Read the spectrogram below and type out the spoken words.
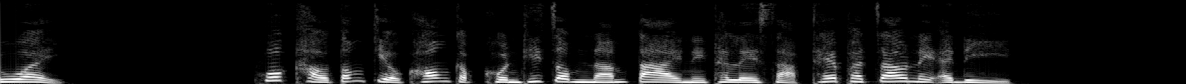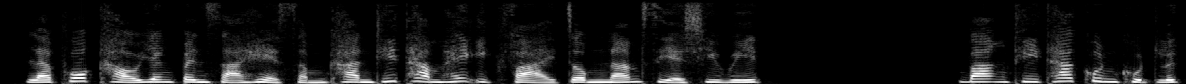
ด้วย พวกเขาต้องเกี่ยวข้องกับคนที่จมน้ำตายในทะเลสาบเทพเจ้าในอดีต และพวกเขายังเป็นสาเหตุสำคัญที่ทำให้อีกฝ่ายจมน้ำเสียชีวิต บางทีถ้าคุณขุดลึก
